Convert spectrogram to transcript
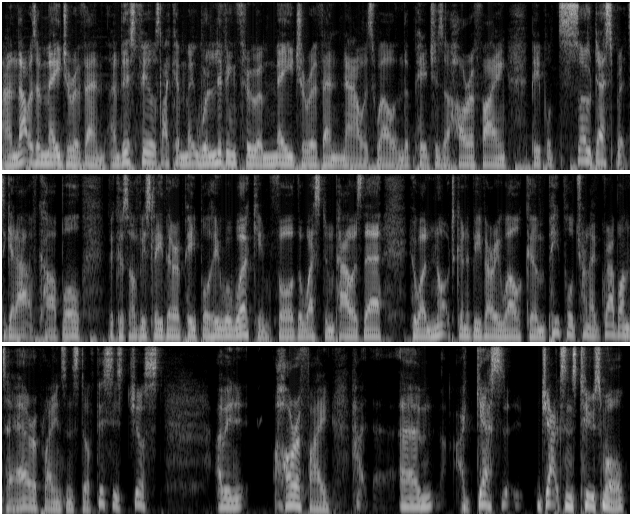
And that was a major event. And this feels like a ma- we're living through a major event now as well. And the pictures are horrifying. People so desperate to get out of Kabul because obviously there are people who were working for the Western powers there who are not going to be very welcome. People trying to grab onto aeroplanes and stuff. This is just, I mean, horrifying. Um, I guess Jackson's too small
